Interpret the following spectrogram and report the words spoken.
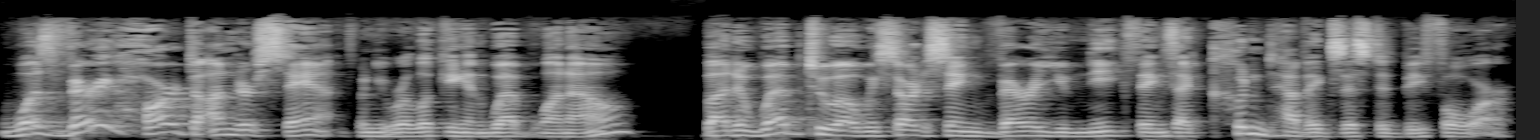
was very hard to understand when you were looking in Web 1.0. But in Web 2.0, we started seeing very unique things that couldn't have existed before.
